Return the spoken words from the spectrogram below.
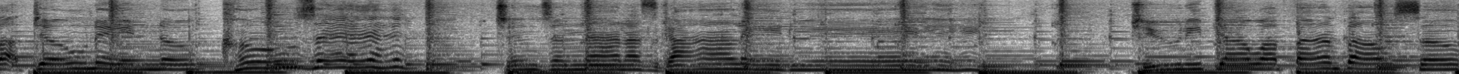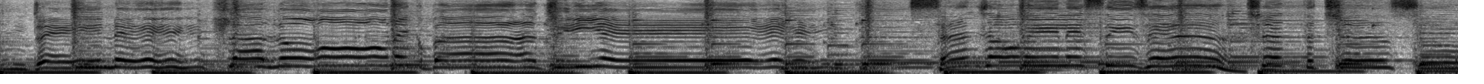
ဘာပြုံးနေနှုတ်ခုံးစေချင်ချင်နာနာစကားလေးတွေဖြူနေပြဝပန်းပေါင်းဆုံးဒိနေလှလုံးနဲ့ကပါကြည့်ရဲ့စံကြောင်းလေးလေးစီစဉ်ချက်တဲ့ချက်ဆို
